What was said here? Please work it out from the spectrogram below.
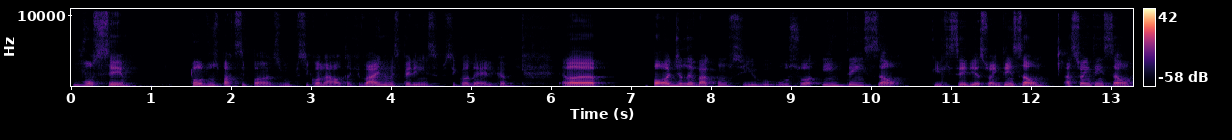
Você, todos os participantes, um psiconauta que vai numa experiência psicodélica, ela pode levar consigo a sua intenção. O que seria a sua intenção? A sua intenção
